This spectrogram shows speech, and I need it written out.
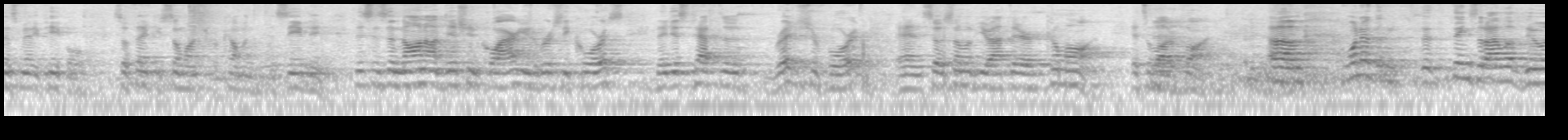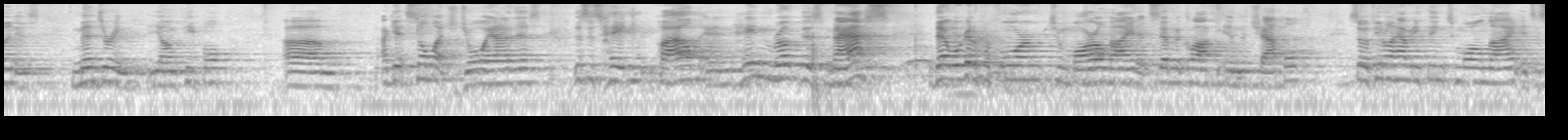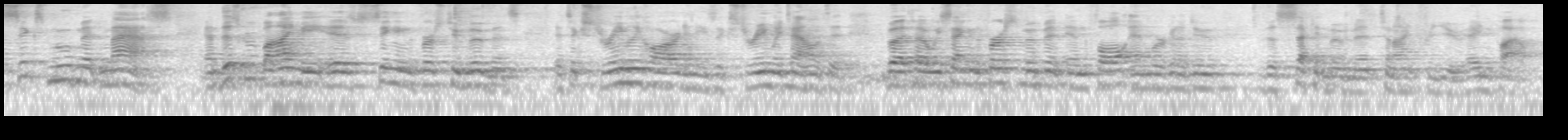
this many people. So thank you so much for coming this evening. This is a non-audition choir, University Chorus. They just have to register for it. And so some of you out there, come on. It's a lot of fun. Um, one of the, the things that I love doing is mentoring young people. Um, I get so much joy out of this. This is Hayden Pyle, and Hayden wrote this mass that we're going to perform tomorrow night at 7 o'clock in the chapel. So if you don't have anything tomorrow night, it's a six movement mass. And this group behind me is singing the first two movements. It's extremely hard, and he's extremely talented. But uh, we sang the first movement in the fall, and we're going to do the second movement tonight for you, Hayden Pyle.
